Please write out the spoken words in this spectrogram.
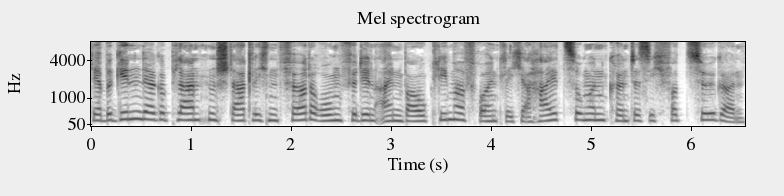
Der Beginn der geplanten staatlichen Förderung für den Einbau klimafreundlicher Heizungen könnte sich verzögern.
